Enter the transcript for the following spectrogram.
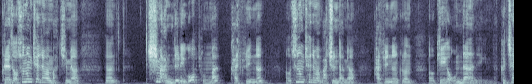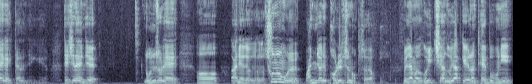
그래서 수능 최저만 맞추면 그냥 힘 안 들이고 정말 갈 수 있는 어, 수능 최저만 맞춘다면 갈 수 있는 그런 어, 기회가 온다는 얘기입니다. 그 차이가 있다는 얘기예요. 대신에 이제 논술에 어 아니요 저, 저, 저, 수능을 완전히 버릴 수는 없어요. 왜냐하면 의치한 의학 계열은 대부분이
